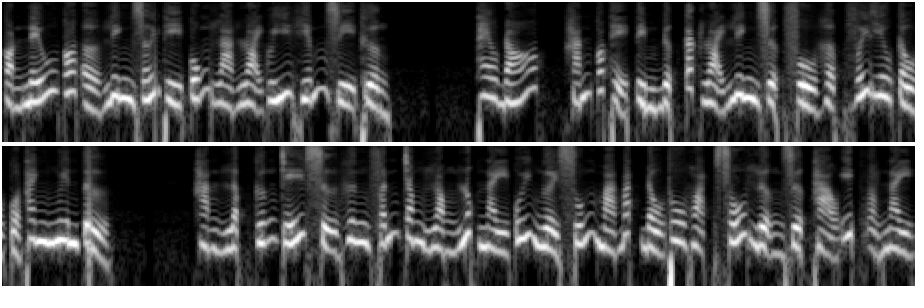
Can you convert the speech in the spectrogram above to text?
còn nếu có ở linh giới thì cũng là loại quý hiếm gì thường. Theo đó, hắn có thể tìm được các loại linh dược phù hợp với yêu cầu của thanh nguyên tử. Hàn lập cưỡng chế sự hưng phấn trong lòng lúc này cúi người xuống mà bắt đầu thu hoạch số lượng dược thảo ít ở này,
